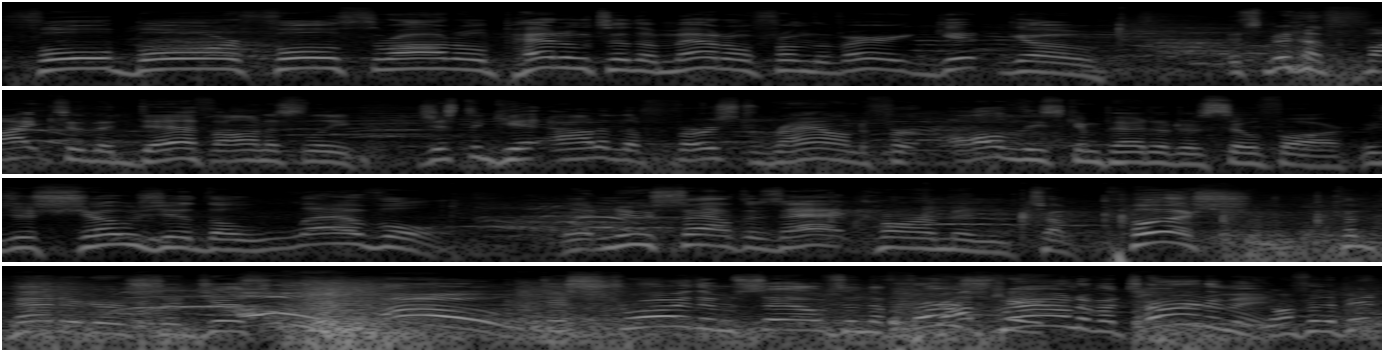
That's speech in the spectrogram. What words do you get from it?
full bore, full throttle, pedal to the metal from the very get-go. It's been a fight to the death, honestly, just to get out of the first round for all of these competitors so far. It just shows you the level that New South is at, Carmen, to push competitors to just oh, oh destroy themselves in the first round of a tournament. Going for the pin.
